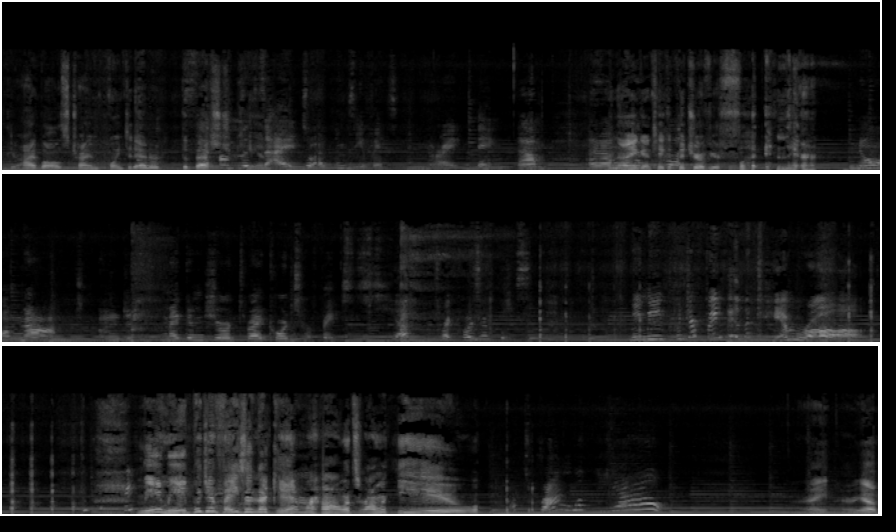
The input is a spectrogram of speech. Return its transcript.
With your eyeballs. Try and point it at her the best you can. so I can see if it's the right thing. Um, Well, now you're going to take a picture of your foot in there. No, I'm not. I'm just making sure it's right towards her face. Yep, it's right towards her face. Mimi, put your face in the camera. Mimi, put your face in the camera. What's wrong with you? What's wrong with you? All right, hurry up.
